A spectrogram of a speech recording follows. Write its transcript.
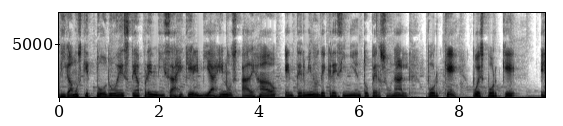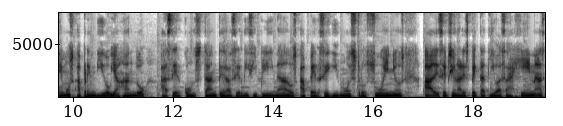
digamos que todo este aprendizaje que el viaje nos ha dejado en términos de crecimiento personal. ¿Por qué? Pues porque hemos aprendido viajando a ser constantes, a ser disciplinados, a perseguir nuestros sueños, a decepcionar expectativas ajenas.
